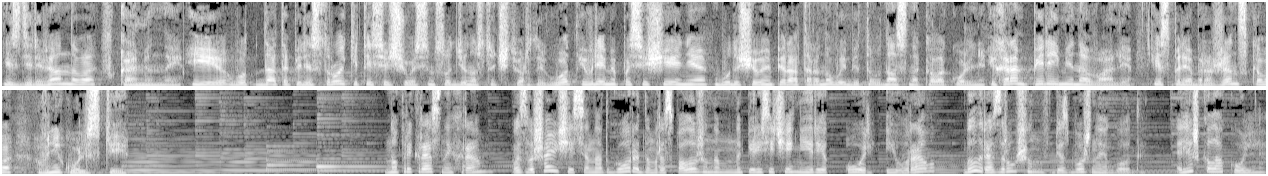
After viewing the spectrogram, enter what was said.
из деревянного в каменный. И вот дата перестройки 1894 год и время посещения будущего императора, оно выбито у нас на колокольне. И храм переименовали из Преображенского в Никольский. Но прекрасный храм, возвышающийся над городом, расположенным на пересечении рек Орь и Урал, был разрушен в безбожные годы. И лишь колокольня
